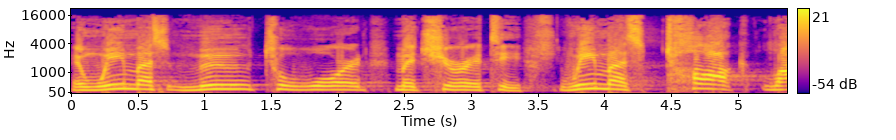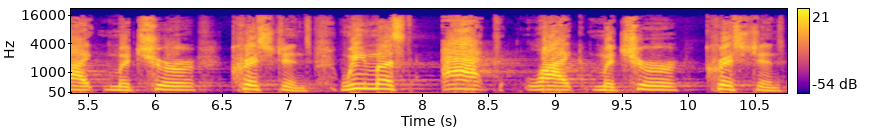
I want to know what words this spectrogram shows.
And we must move toward maturity. We must talk like mature Christians. We must act like mature Christians.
